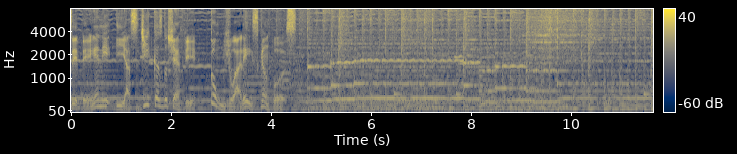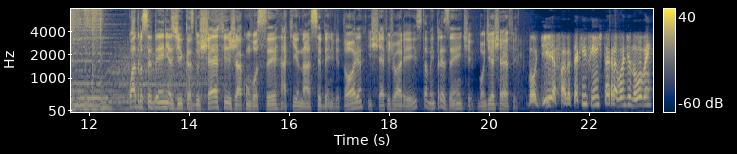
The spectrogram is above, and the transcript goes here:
CBN e as dicas do chefe, com Juarez Campos. Quadro CBN as dicas do chefe, já com você aqui na CBN Vitória e chefe Juarez também presente. Bom dia, chefe. Bom dia, Fábio. Até que enfim a gente está gravando de novo, hein?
